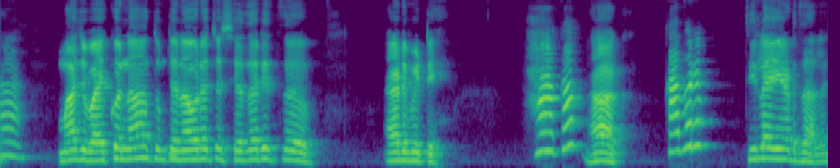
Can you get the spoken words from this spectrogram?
हा. माझी बायको ना तुमच्या नवऱ्याच्या शेजारीच ऍडमिट आहे. हा का? हा. का बरं? तिला येड झालं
